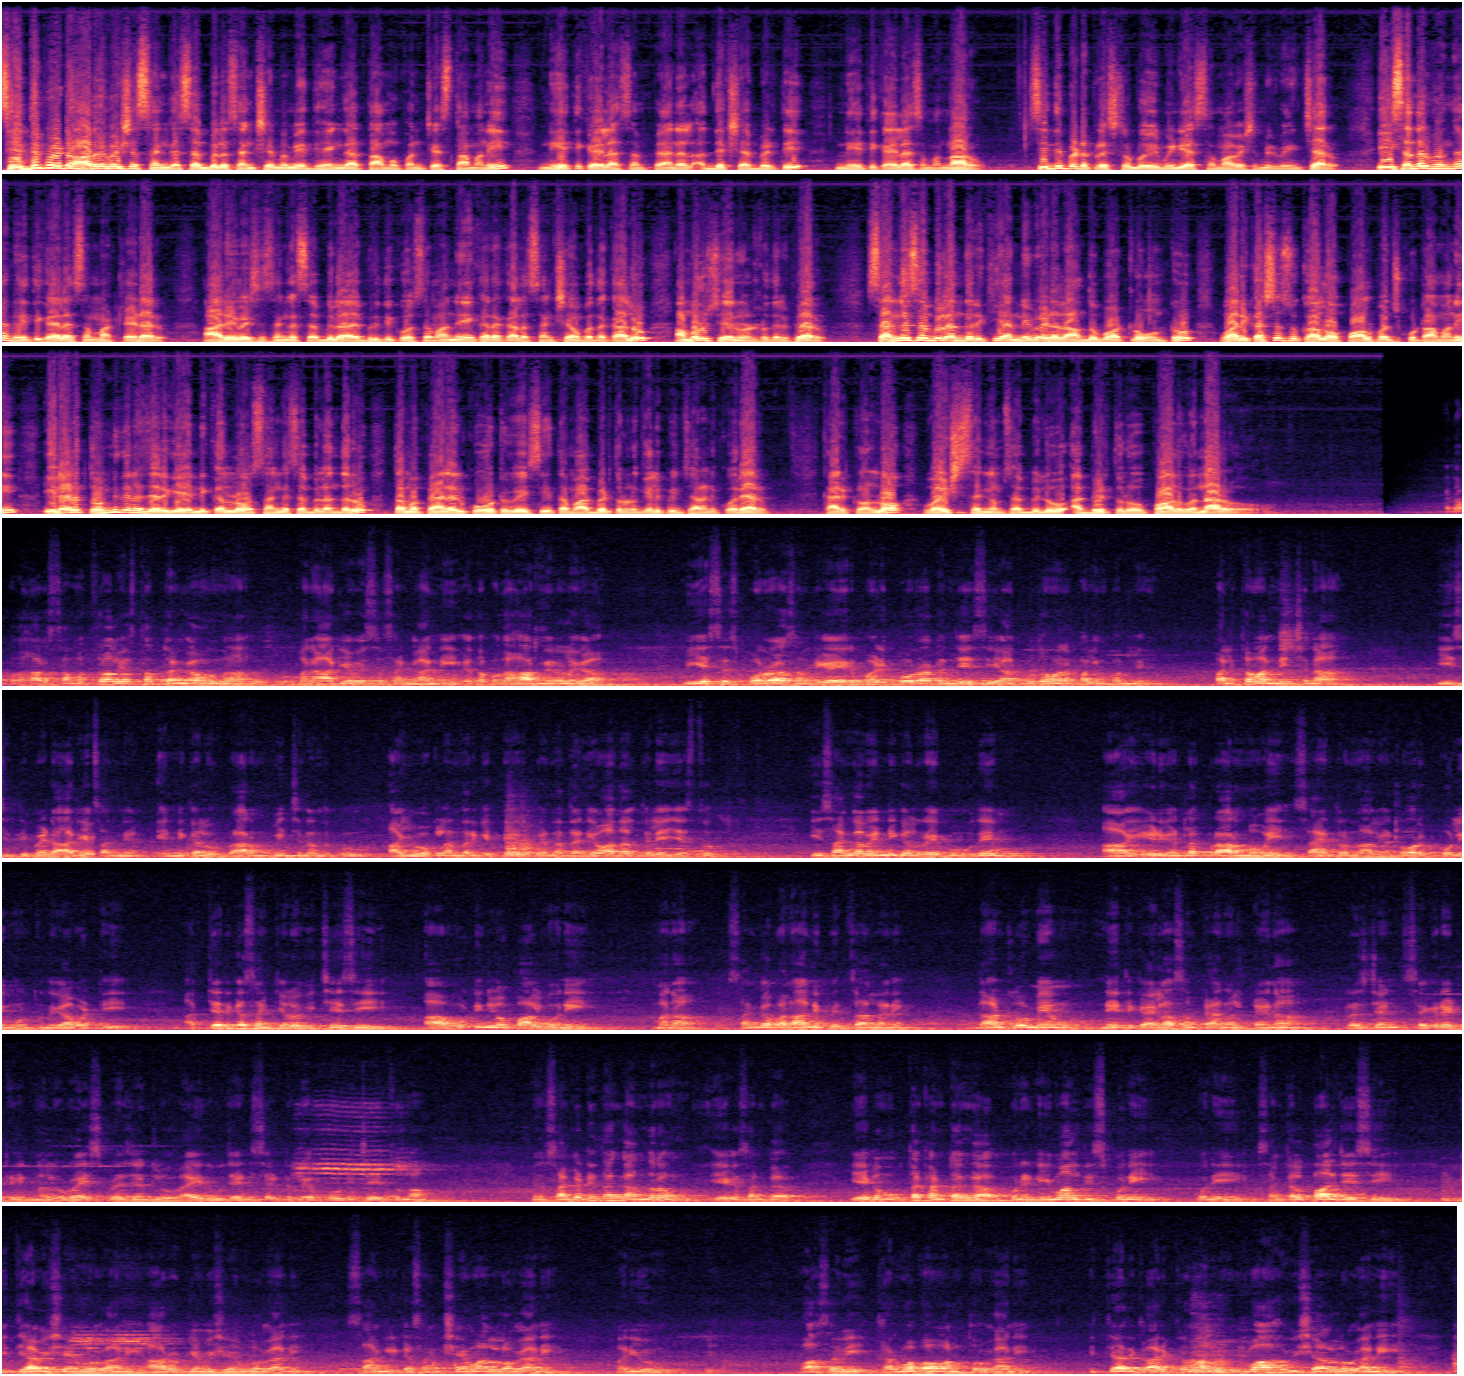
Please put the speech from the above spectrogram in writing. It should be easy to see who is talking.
Speaker 1: సిద్దిపేట ఆర్యవైశ్య సంఘ సభ్యుల సంక్షేమమే ధ్యేయంగా తాము పనిచేస్తామని నేతి కైలాసం ప్యానెల్ అధ్యక్ష అభ్యర్థి నేతి కైలాసం అన్నారు. సిద్దిపేట ప్రెస్ క్లబ్లో ఈ మీడియా సమావేశం నిర్వహించారు. ఈ సందర్భంగా నేతి కైలాసం మాట్లాడారు. ఆర్యవైశ్య సంఘ సభ్యుల అభివృద్ధి కోసం అనేక రకాల సంక్షేమ పథకాలు అమలు చేయనున్నట్లు తెలిపారు. సంఘ సభ్యులందరికీ అన్ని వేళలా అందుబాటులో ఉంటూ వారి కష్ట సుఖాల్లో పాల్పంచుకుంటామని ఈ నెల తొమ్మిదిన జరిగే ఎన్నికల్లో సంఘ సభ్యులందరూ తమ ప్యానెల్కు ఓటు వేసి తమ అభ్యర్థులను గెలిపించాలని కోరారు. కార్యక్రమంలో వైశ్య సంఘం సభ్యులు అభ్యర్థులు పాల్గొన్నారు.
Speaker 2: గత పదహారు సంవత్సరాలుగా స్తబ్దంగా ఉన్న మన ఆర్యవైశ్య సంఘాన్ని గత పదహారు నెలలుగా విఎస్ఎస్ పోరాట సమితిగా ఏర్పడి పోరాటం చేసి అద్భుతమైన ఫలితం ఫలితం అందించిన ఈ సిద్దిపేట ఆర్య ఎన్నికలు ప్రారంభించినందుకు ఆ యువకులందరికీ పేరు పేరున ధన్యవాదాలు తెలియజేస్తూ ఈ సంఘం ఎన్నికలు రేపు ఉదయం ఆ ఏడు గంటలకు ప్రారంభమై సాయంత్రం నాలుగు గంటల వరకు పోలింగ్ ఉంటుంది కాబట్టి అత్యధిక సంఖ్యలో విచ్చేసి ఆ ఓటింగ్లో పాల్గొని మన సంఘ బలాన్ని పెంచాలని దాంట్లో మేము నేతి కైలాసం ప్యానల్ పైన ప్రెసిడెంట్ సెక్రటరీ నలుగురు వైస్ ప్రెసిడెంట్లు ఐదు జాయింట్ సెక్రటరీలుగా పోటీ చేస్తున్నాం. మేము సంఘటితంగా అందరం ఏక సంక ఏకముక్త కంఠంగా కొన్ని నియమాలు తీసుకొని కొన్ని సంకల్పాలు చేసి విద్యా విషయంలో కానీ ఆరోగ్యం విషయంలో కానీ సాంఘిక సంక్షేమాల్లో కానీ మరియు వాసవి కర్మభావంతో కానీ ఇత్యాది కార్యక్రమాలు వివాహ విషయాల్లో కానీ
